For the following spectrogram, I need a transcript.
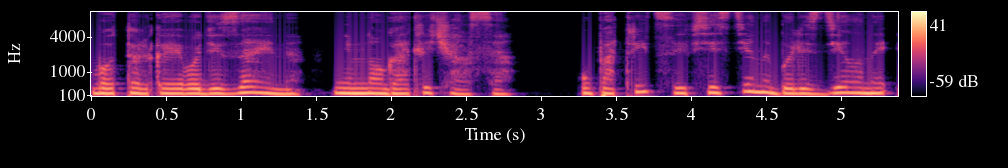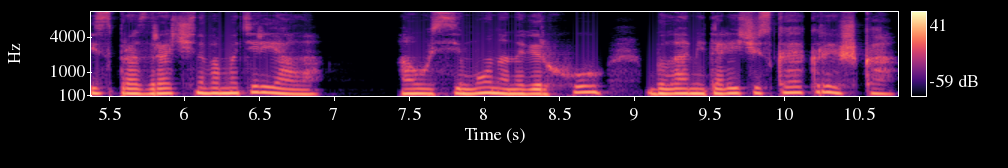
Вот только его дизайн немного отличался. У Патриции все стены были сделаны из прозрачного материала, а у Симона наверху была металлическая крышка.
